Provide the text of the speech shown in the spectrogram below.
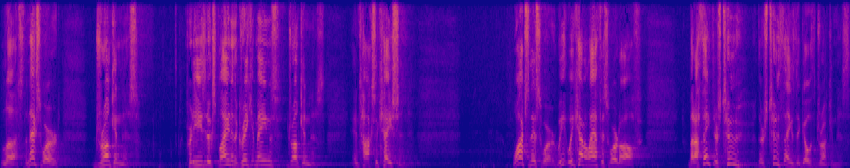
Lust. The next word, drunkenness. Pretty easy to explain. In the Greek, it means drunkenness, intoxication. Watch this word. We, we kind of laugh this word off, but I think there's two, there's two things that go with drunkenness.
